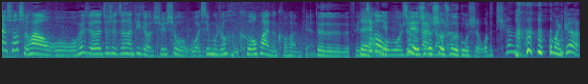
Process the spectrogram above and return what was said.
是说实话，我我会觉得，就是真的第九区是我我心目中很科幻的科幻片。对对对对，非对常这个我我是这也是个社畜的故事。我的天哪！Oh my god！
